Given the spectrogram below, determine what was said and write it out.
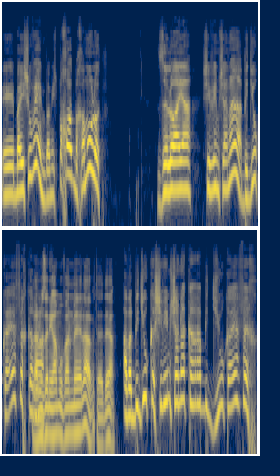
אה, ביישובים, במשפחות, בחמולות. זה לא היה 70 שנה, בדיוק ההפך קרה. לנו זה נראה מובן מאליו, אתה יודע. אבל בדיוק ה-70 שנה קרה בדיוק ההפך.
